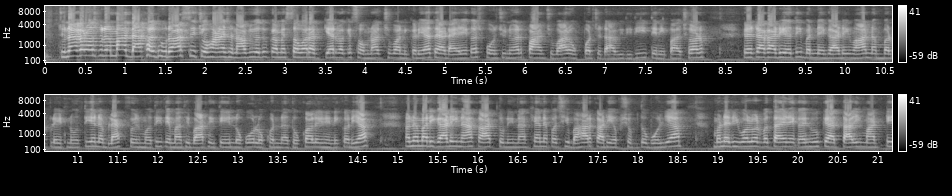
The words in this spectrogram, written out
જુનાગઢ હોસ્પિટલમાં દાખલ ધુરાજસિંહ ચૌહાણે જણાવ્યું હતું કે અમે સવારે અગિયાર વાગે સોમનાથ જોવા નીકળ્યા ત્યાં ડાયરેક્ટ જ ફોર્ચ્યુનર પાંચ વાર ઉપર ચડાવી દીધી. તેની પાછળ ક્રેટા ગાડી હતી. બંને ગાડીમાં નંબર પ્લેટ નહોતી અને બ્લેક ફિલ્મ હતી. તેમાંથી બહારથી તે લોકો લોખંડના ધોકા લઈને નીકળ્યા અને મારી ગાડીના કાચ તોડી નાખ્યા અને પછી બહાર કાઢી અપશબ્દો બોલ્યા. મને રિવોલ્વર બતાવીને કહ્યું કે આ તારી માટે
